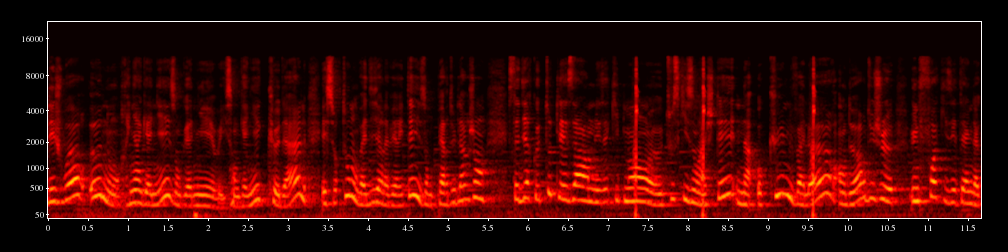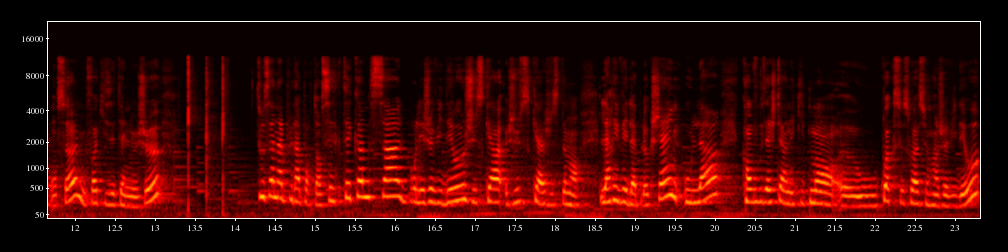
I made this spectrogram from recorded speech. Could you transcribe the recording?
Les joueurs, eux, n'ont rien gagné, ils ont gagné, ils ont gagné que dalle et surtout, on va dire la vérité, ils ont perdu de l'argent. C'est-à-dire que toutes les armes, les équipements, euh, tout ce qu'ils ont acheté n'a aucune valeur en dehors du jeu. Une fois qu'ils éteignent la console, une fois qu'ils éteignent le jeu, tout ça n'a plus d'importance. C'était comme ça pour les jeux vidéo jusqu'à jusqu'à justement l'arrivée de la blockchain, où là, quand vous achetez un équipement euh, ou quoi que ce soit sur un jeu vidéo,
